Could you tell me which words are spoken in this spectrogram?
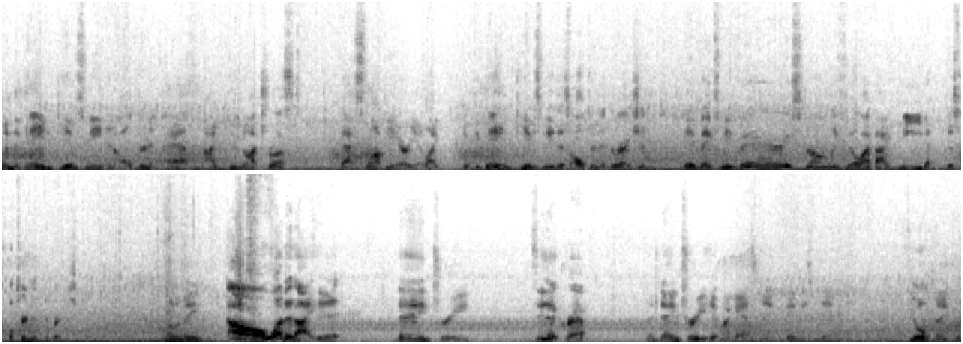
When the game gives me an alternate path, I do not trust that sloppy area. Like, if the game gives me this alternate direction, it makes me very strongly feel like I need this alternate direction. You know what I mean? Oh, what did I hit? Dang tree. See that crap? That dang tree hit my gas tank. Gave me some damage. Fuel tank the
